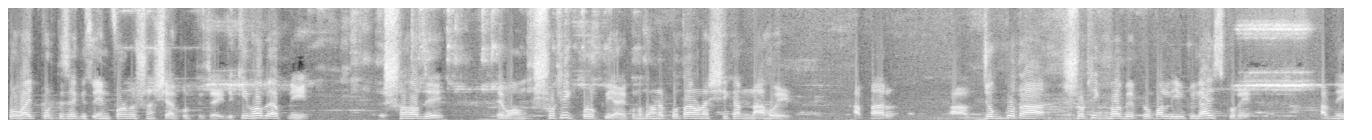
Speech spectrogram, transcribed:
প্রোভাইড করতে চাই কিছু ইনফরমেশন শেয়ার করতে চাই। যে কীভাবে আপনি সহজে এবং সঠিক প্রক্রিয়ায় কোনো ধরনের প্রতারণার শিকার না হয়ে আপনার যোগ্যতা সঠিকভাবে প্রপারলি ইউটিলাইজ করে আপনি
